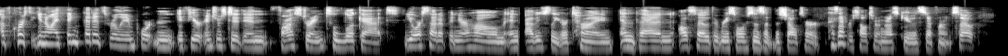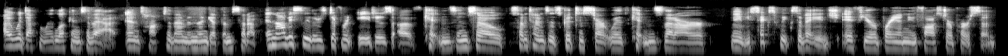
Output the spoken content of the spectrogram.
Of course, you know, I think that it's really important if you're interested in fostering to look at your setup in your home and obviously your time, and then also the resources of the shelter, because every shelter and rescue is different. So I would definitely look into that and talk to them and then get them set up. And obviously, there's different ages of kittens. And so sometimes it's good to start with kittens that are maybe six weeks of age if you're a brand new foster person.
